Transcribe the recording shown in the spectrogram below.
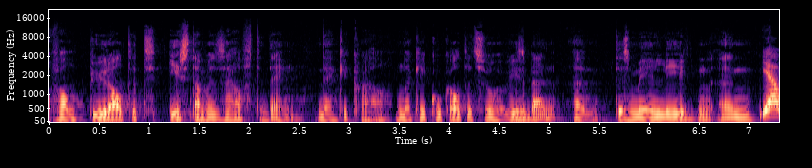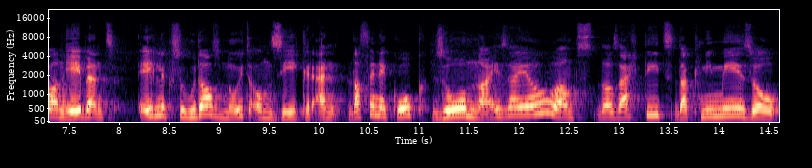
van puur altijd eerst aan mezelf te denken. Denk ik wel. Omdat ik ook altijd zo geweest ben. En het is mijn leven. En Ja, want jij bent eigenlijk zo goed als nooit onzeker. En dat vind ik ook zo nice aan jou. Want dat is echt iets dat ik niet mee zou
